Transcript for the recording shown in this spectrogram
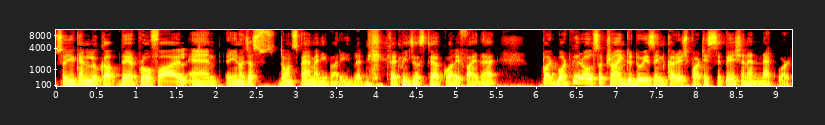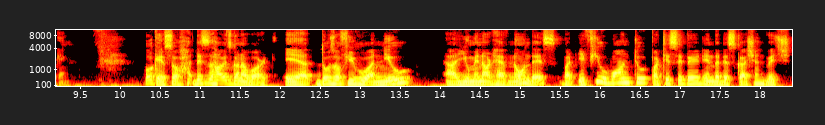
So you can look up their profile and, you know, just don't spam anybody. Let me, let me just uh, qualify that. But what we are also trying to do is encourage participation and networking. Okay. So this is how it's going to work. Uh, those of you who are new, uh, you may not have known this, but if you want to participate in the discussion, which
